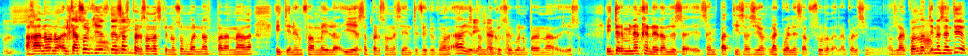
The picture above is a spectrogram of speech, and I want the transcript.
Pues, Ajá, no, no, el caso aquí es de esas personas que no son buenas para nada y tienen fama y, esa persona se identifica como, ah, yo tampoco soy bueno para nada y eso. Y terminan generando esa, esa empatización, la cual es absurda, la cual, sin, o la cual no. tiene sentido.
